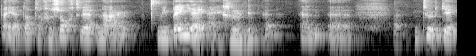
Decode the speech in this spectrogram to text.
nou ja, dat er gezocht werd naar wie ben jij eigenlijk? Mm hè? En uh, natuurlijk, je,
